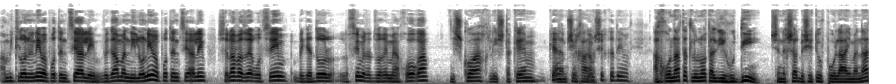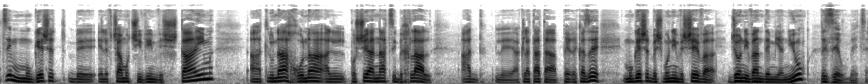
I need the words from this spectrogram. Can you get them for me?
המתלוננים הפוטנציאליים וגם הנילונים הפוטנציאליים, בשלב הזה רוצים, בגדול, לשים את הדברים מאחורה. לשכוח, להשתקם, כן, להמשיך הלאה. להמשיך קדימה. אחרונת התלונות על יהודי שנחשד בשיתוף פעולה עם הנאצים מוגשת ב-1972. התלונה האחרונה על פושע נאצי בכלל, עד להקלטת הפרק הזה, מוגשת ב-87 ג'וני ואן דמיאניוק, וזהו בעצם.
